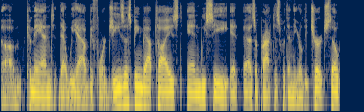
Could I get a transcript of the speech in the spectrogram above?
um, command that we have before Jesus being baptized, and we see it as a practice within the early church. So,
